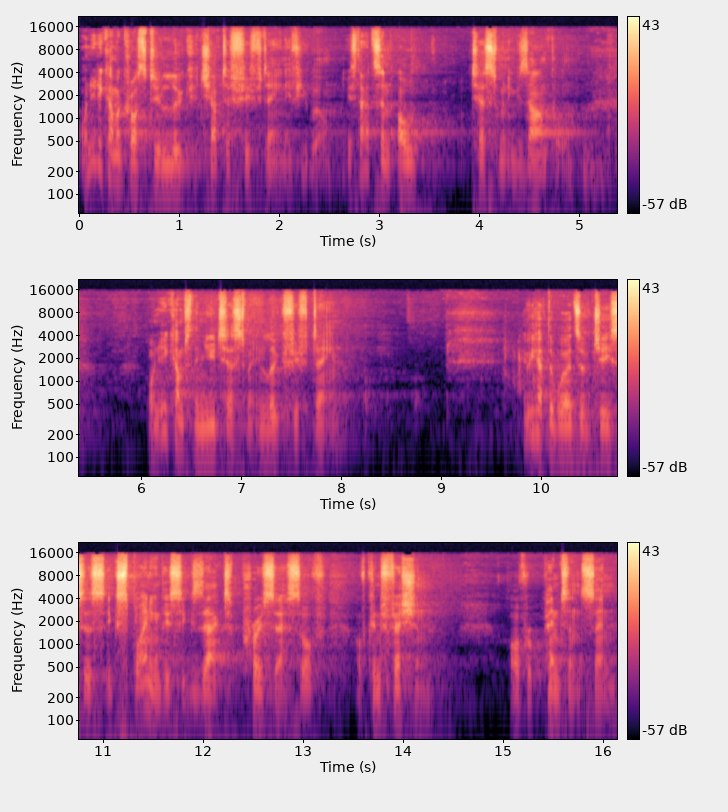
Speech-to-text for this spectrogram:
I want you to come across to Luke chapter 15, if you will. If that's an Old Testament example, I want you to come to the New Testament in Luke 15. Here we have the words of Jesus explaining this exact process of, of confession, of repentance, and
